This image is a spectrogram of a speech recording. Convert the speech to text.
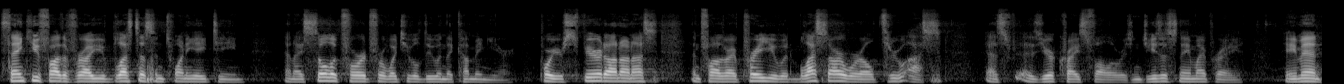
Thank you, Father, for how you've blessed us in 2018. And I so look forward for what you will do in the coming year pour your spirit out on us. And Father, I pray you would bless our world through us as, as your Christ followers. In Jesus' name I pray. Amen.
